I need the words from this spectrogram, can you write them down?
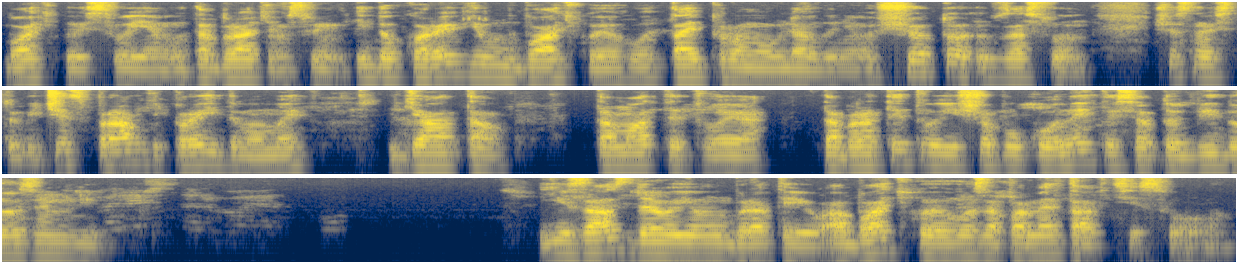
батькові своєму та братям своїм, і докорив йому батько його, та й промовляв до нього, що то за сон, що снився тобі? Чи справді прийдемо ми, я та, та мати твоя, та брати твої, щоб уклонитися тобі до землі? І заздрили йому його, а батько його запам'ятав ці слова.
